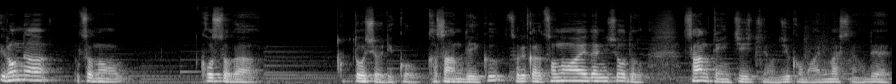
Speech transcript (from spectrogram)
いろんなそのコストが当初よりこうかさんでいくそれからその間にちょうど3.11の事故もありましたので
